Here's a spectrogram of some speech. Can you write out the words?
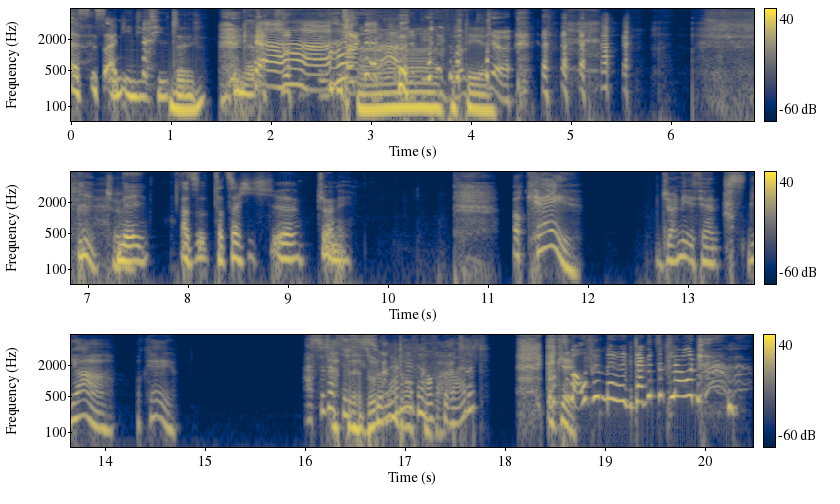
Es ist ein Indie-Titel. Ah. Ah, verstehe. Ja. Nee, also tatsächlich äh, Journey. Okay. Journey ist ja. Hast- Ja, okay. Hast du Hast du da tatsächlich so lange, lange drauf darauf gewartet? gewartet? Kannst Okay. du mal aufhören, meine Gedanken zu klauen?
